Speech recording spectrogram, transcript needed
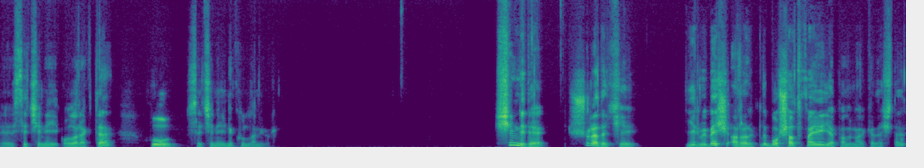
e, seçeneği olarak da whole seçeneğini kullanıyorum. Şimdi de şuradaki 25 aralıklı boşaltmayı yapalım arkadaşlar.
